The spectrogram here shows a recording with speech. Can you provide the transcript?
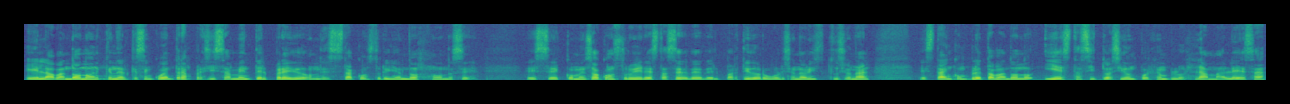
el abandono en el que se encuentra precisamente el predio donde se está construyendo, donde se eh, se comenzó a construir esta sede del Partido Revolucionario Institucional, está en completo abandono y esta situación, por ejemplo, la maleza,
